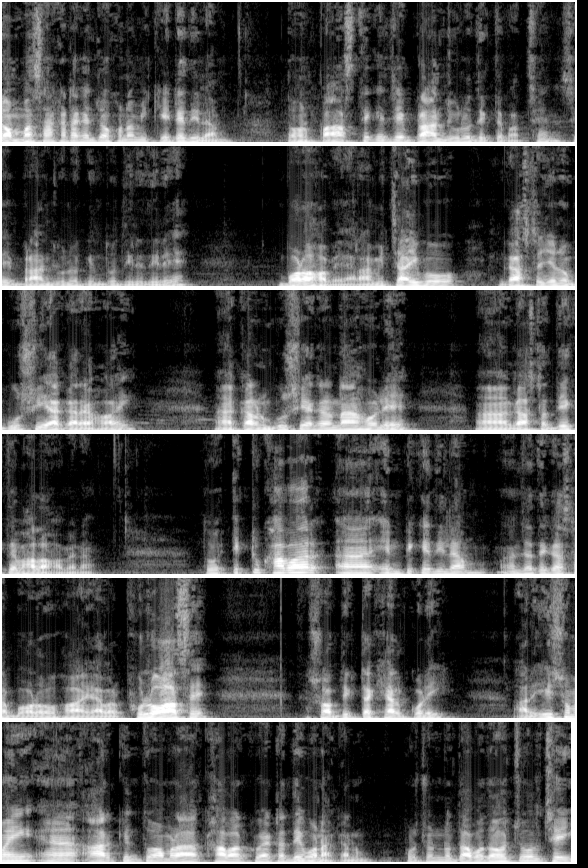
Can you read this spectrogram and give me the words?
লম্বা শাখাটাকে যখন আমি কেটে দিলাম, তখন পাশ থেকে যে ব্রাঞ্চগুলো দেখতে পাচ্ছেন, সেই ব্রাঞ্চগুলো কিন্তু ধীরে ধীরে বড় হবে। আর আমি চাইব গাছটা যেন বুশি আকারে হয় কারণ বুশি আকারে না হলে গাছটা দেখতে ভালো হবে না। তো একটু খাবার এনপিকে দিলাম যাতে গাছটা বড় হয়, আবার ফুলও আসে। সব দিকটা খেয়াল করেই। আর এই সময় আর কিন্তু আমরা খাবার খুব একটা দেবো না, কারণ প্রচণ্ড দাবদাহ চলছেই।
